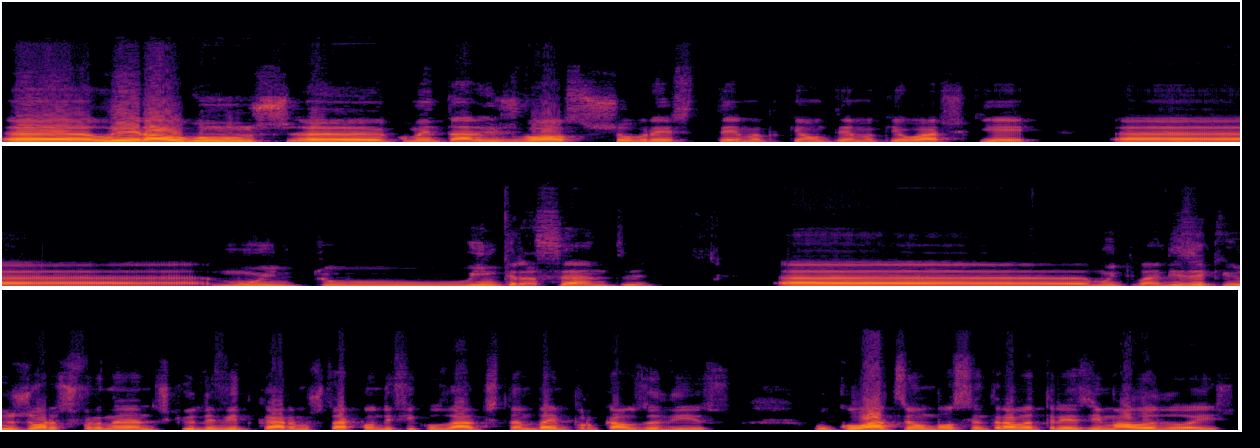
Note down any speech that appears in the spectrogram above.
uh, ler alguns uh, comentários vossos sobre este tema, porque é um tema que eu acho que é uh, muito interessante. muito bem. Diz aqui o Jorge Fernandes que o David Carmo está com dificuldades também por causa disso. O Coates é um bom central a 3 e mal a 2.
